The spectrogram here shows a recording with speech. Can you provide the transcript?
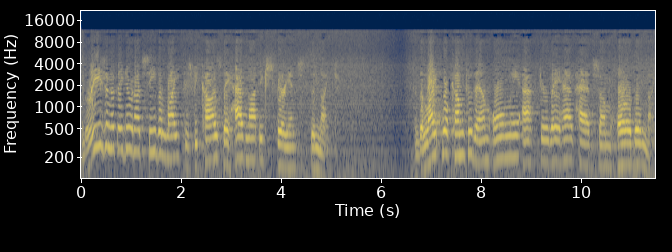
And the reason that they do not see the light is because they have not experienced the night. And the light will come to them only after they have had some horrible night.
